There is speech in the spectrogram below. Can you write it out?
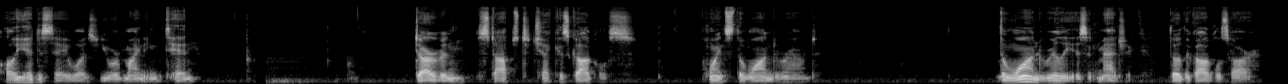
All you had to say was you were mining tin. Darvin stops to check his goggles. points the wand around. The wand really isn't magic, though the goggles are.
